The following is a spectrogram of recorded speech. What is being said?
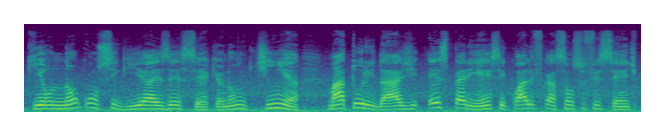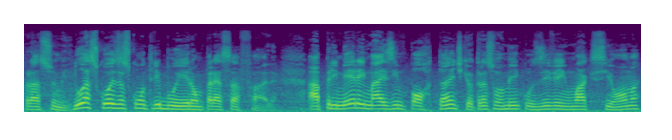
que eu não conseguia exercer, que eu não tinha maturidade, experiência e qualificação suficiente para assumir. Duas coisas contribuíram para essa falha. A primeira e mais importante, que eu transformei inclusive em um axioma,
